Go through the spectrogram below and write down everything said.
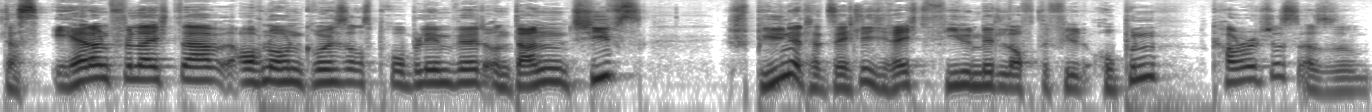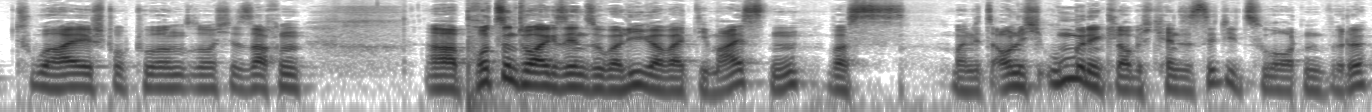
Dass er dann vielleicht da auch noch ein größeres Problem wird. Und dann Chiefs spielen ja tatsächlich recht viel Middle of the Field Open Coverages, also Too-High-Strukturen, solche Sachen. Äh, prozentual gesehen sogar ligaweit die meisten, was man jetzt auch nicht unbedingt, glaube ich, Kansas City zuordnen würde.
